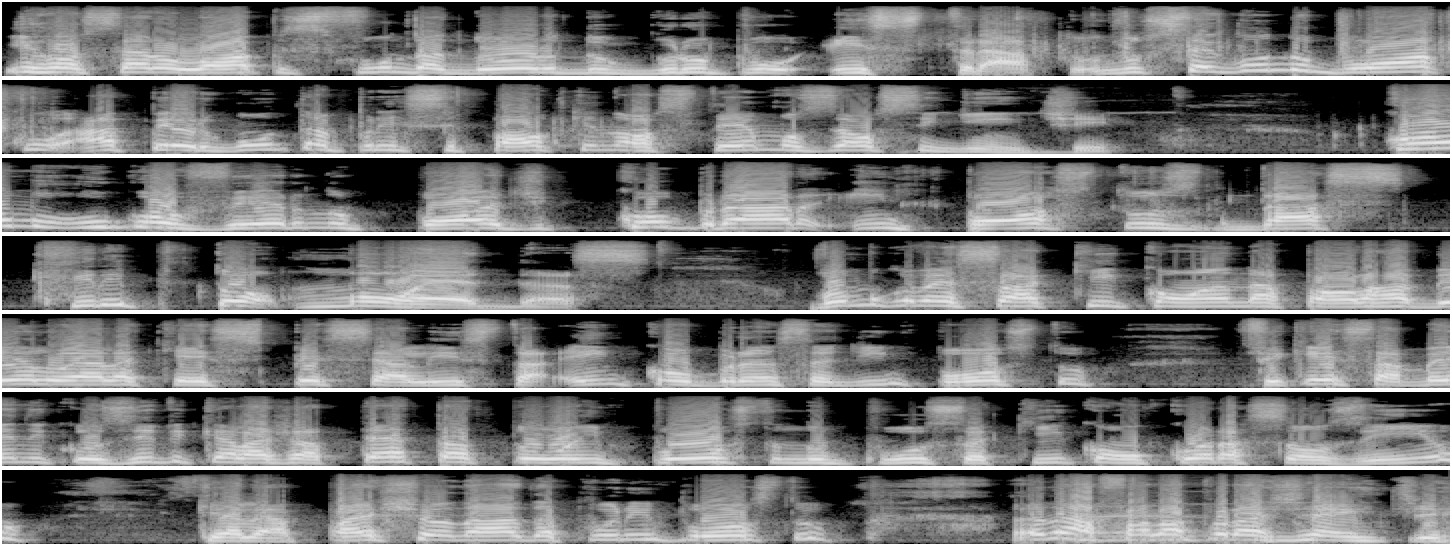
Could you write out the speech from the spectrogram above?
e Rossello Lopes, fundador do grupo Extrato. No segundo bloco, a pergunta principal que nós temos é o seguinte: como o governo pode cobrar impostos das criptomoedas. Vamos começar aqui com a Ana Paula Rabelo, ela que é especialista em cobrança de imposto. Fiquei sabendo, inclusive, que ela já até tatuou imposto no pulso aqui com o coraçãozinho, que ela é apaixonada por imposto. Ana, fala pra gente.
